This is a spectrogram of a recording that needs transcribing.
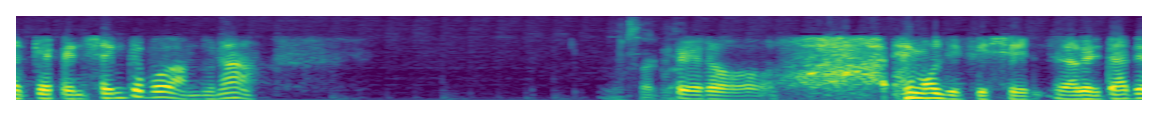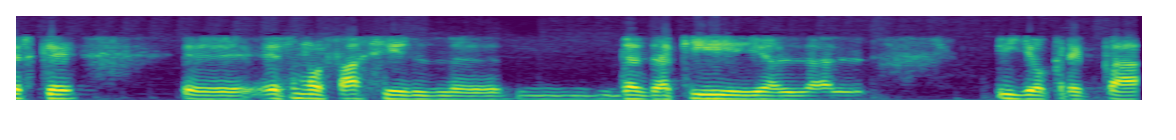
el que pensem que poden donar. Però és molt difícil. La veritat és que eh, és molt fàcil eh, des d'aquí el, el, i jo crec que,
